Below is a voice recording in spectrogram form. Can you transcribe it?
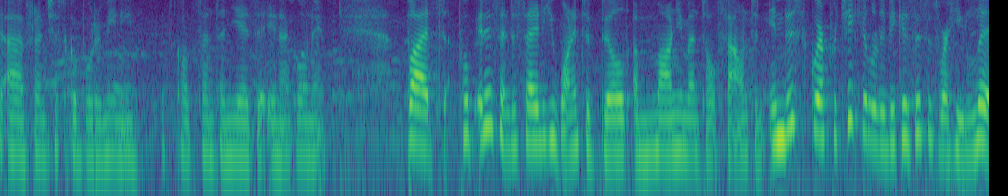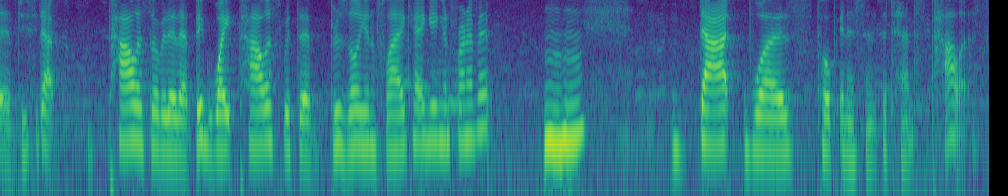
uh, Francesco Borromini. It's called Sant'Agnese in Agone. But Pope Innocent decided he wanted to build a monumental fountain in this square, particularly because this is where he lived. You see that palace over there, that big white palace with the Brazilian flag hanging in front of it. Mm-hmm. That was Pope Innocent X's palace.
